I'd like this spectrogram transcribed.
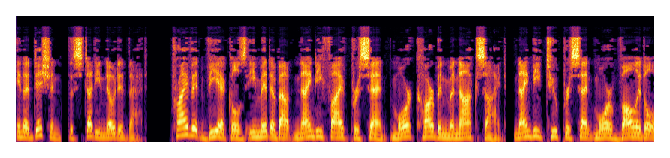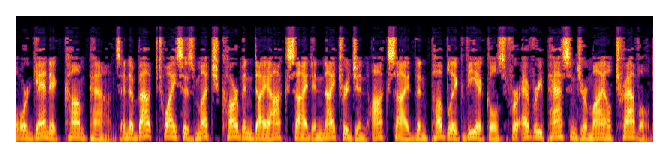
In addition, the study noted that Private vehicles emit about 95% more carbon monoxide, 92% more volatile organic compounds and about twice as much carbon dioxide and nitrogen oxide than public vehicles for every passenger mile traveled.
